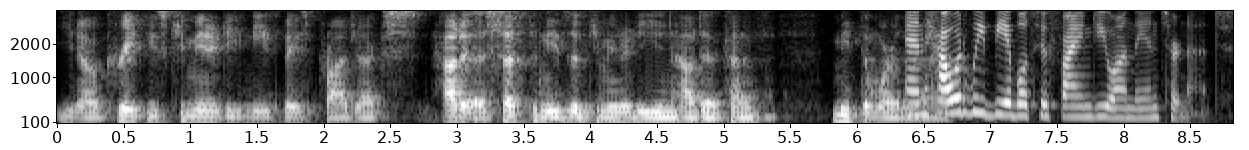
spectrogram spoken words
you know, create these community needs-based projects, how to assess the needs of community, and how to kind of meet them where they're and at. how would we be able to find you on the internet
